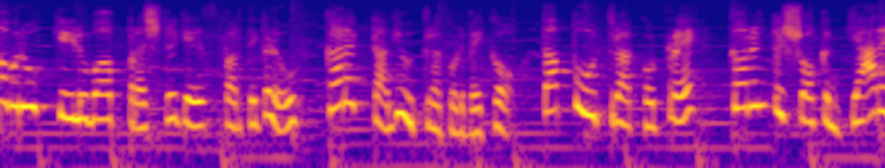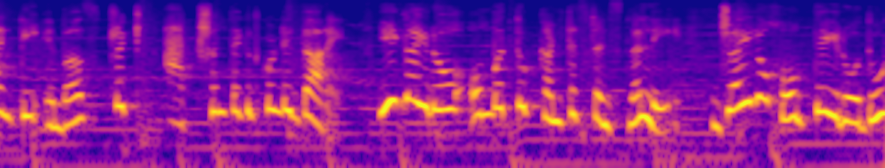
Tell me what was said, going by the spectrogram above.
ಅವರು ಕೇಳುವ ಪ್ರಶ್ನೆಗೆ ಸ್ಪರ್ಧಿಗಳು ಕರೆಕ್ಟ್ ಆಗಿ ಉತ್ತರ ಕೊಡಬೇಕು. ತಪ್ಪು ಉತ್ತರ ಕೊಟ್ರೆ ಕರೆಂಟ್ ಶಾಕ್ ಗ್ಯಾರಂಟಿ ಎಂಬ ಸ್ಟ್ರಿಕ್ಟ್ ಆಕ್ಷನ್ ತೆಗೆದುಕೊಂಡಿದ್ದಾರೆ. ಈಗ ಇರೋ ಒಂಬತ್ತು ಕಂಟೆಸ್ಟೆಂಟ್ಸ್ನಲ್ಲಿ ಜೈಲು ಹೋಗದೆ ಇರೋದು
